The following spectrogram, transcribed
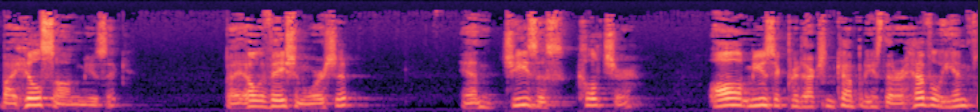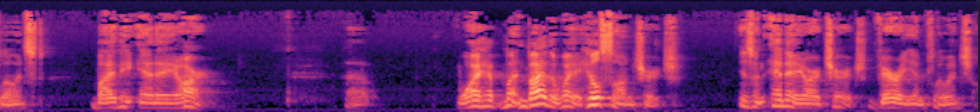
by Hillsong Music, by Elevation Worship, and Jesus Culture, all music production companies that are heavily influenced by the NAR. Uh, why have, and by the way, Hillsong Church is an NAR church, very influential.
